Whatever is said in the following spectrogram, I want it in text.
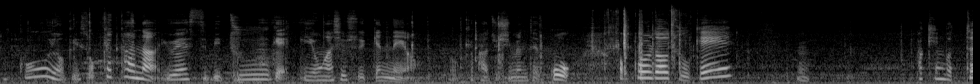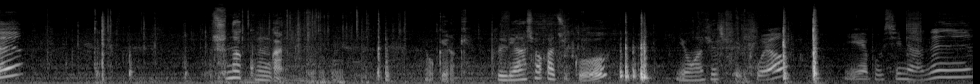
그리고 여기 소켓 하나, USB 두 개 이용하실 수 있겠네요. 이렇게 봐주시면 되고 컵홀더 두 개, 음, 파킹 버튼, 수납 공간 여기 이렇게 분리하셔가지고 이용하실 수 있고요. 위에 보시면은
